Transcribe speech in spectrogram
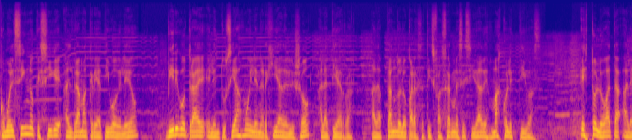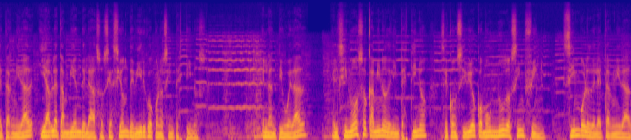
Como el signo que sigue al drama creativo de Leo, Virgo trae el entusiasmo y la energía del yo a la Tierra, adaptándolo para satisfacer necesidades más colectivas. Esto lo ata a la eternidad y habla también de la asociación de Virgo con los intestinos. En la antigüedad, el sinuoso camino del intestino se concibió como un nudo sin fin, símbolo de la eternidad.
